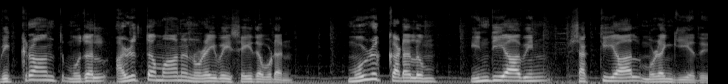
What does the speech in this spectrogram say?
விக்ராந்த் முதல் அழுத்தமான நுழைவை செய்தவுடன் முழு கடலும் இந்தியாவின் சக்தியால் முழங்கியது.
